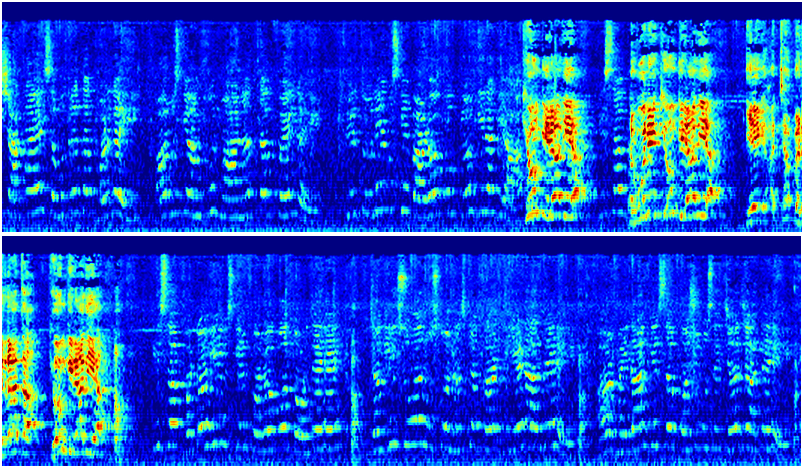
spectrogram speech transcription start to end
शाखाएँ समुद्र तक बढ़ गई और उसके अंकुर महानद तक फैल गए। फिर तूने उसके बाड़ों को क्यों गिरा दिया? क्यों गिरा दिया? प्रभु ने क्यों गिरा दिया? ये अच्छा बढ़ रहा था क्यों गिरा दिया? हाँ। ये सब बटोही उसके फलों को तोड़ते हैं। हाँ। जंगली सुअर उसको नष्ट कर किए डालते हैं। हाँ। और मैदान के सब पशु उसे चर जाते हैं। हाँ।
